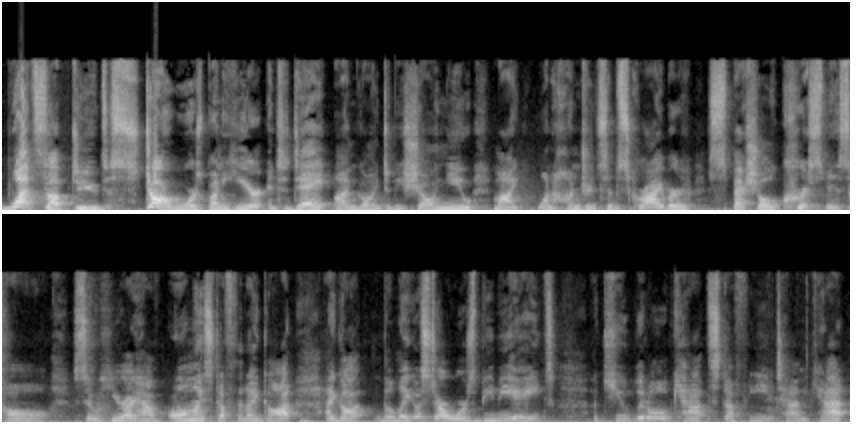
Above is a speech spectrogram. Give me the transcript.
What's up dudes, Star Wars Bunny here, and today I'm going to be showing you my 100 subscriber special Christmas haul. So here I have all my stuff that I got. I got the LEGO Star Wars BB-8, a cute little cat stuffy, a tabby cat,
